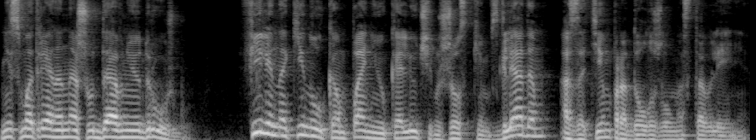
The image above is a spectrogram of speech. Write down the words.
несмотря на нашу давнюю дружбу». Фили накинул компанию колючим жестким взглядом, а затем продолжил наставление.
